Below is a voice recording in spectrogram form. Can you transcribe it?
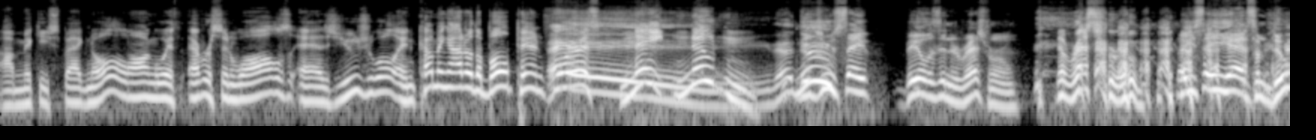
I'm Mickey Spagnola along with Everson Walls as usual. And coming out of the bullpen for Hey, us, Nate Newton, the Did you say Bill was in the restroom? the restroom. No, you say he had some duty.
